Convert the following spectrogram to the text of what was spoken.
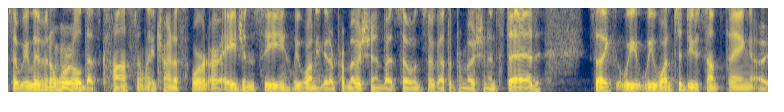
So we live in a mm-hmm. world that's constantly trying to thwart our agency. We want to get a promotion, but so and so got the promotion instead. It's like we we want to do something. Uh,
